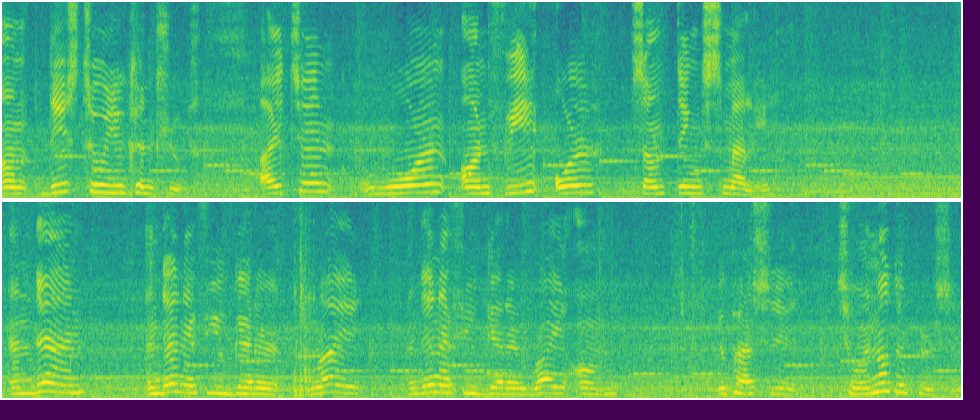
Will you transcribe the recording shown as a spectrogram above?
um, these two you can choose. Item worn on feet or something smelly. And then, and then if you get it right, and then if you get it right, um, you pass it to another person,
